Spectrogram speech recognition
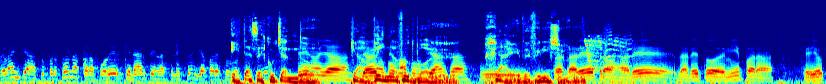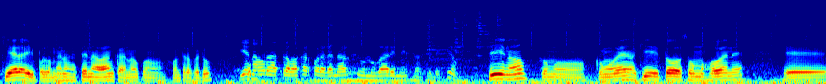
revancha a tu persona para poder quedarte en la selección ya para estos Estás escuchando Sí, no, ya- ya Cabina más Fútbol. High Definition. Trataré, trabajaré, daré todo de mí para que Dios quiera y por lo menos esté en la banca ¿no? Con- contra Perú. Bien ahora a trabajar para ganarse un lugar en esta selección. Sí, ¿no? Como, como ven, aquí todos somos jóvenes. eh,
